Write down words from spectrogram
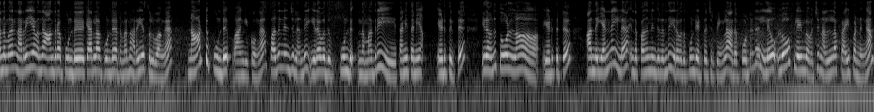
அந்த மாதிரி நிறைய வந்து ஆந்திரா பூண்டு கேரளா பூண்டு அந்த மாதிரி நிறைய சொல்லுவாங்க. நாட்டு பூண்டு வாங்கிக்கோங்க. பதினஞ்சுலேருந்து இருபது பூண்டு இந்த மாதிரி தனித்தனியாக எடுத்துட்டு இதை வந்து தோல்லாம் எடுத்துட்டு அந்த எண்ணெயில் இந்த பதினஞ்சுலேருந்து இருபது பூண்டு எடுத்து வச்சுருப்பீங்களா அதை போட்டுட்டு லோ லோ ஃப்ளேமில் வச்சு நல்லா ஃப்ரை பண்ணுங்கள்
